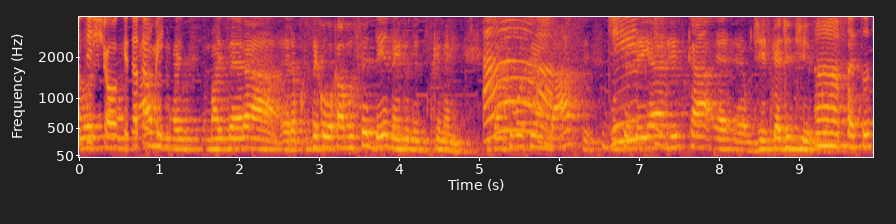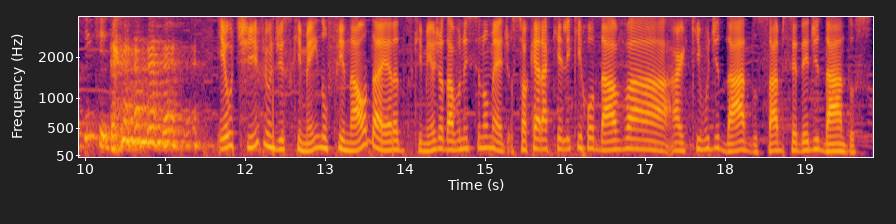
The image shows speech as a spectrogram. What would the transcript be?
anti-choque, não exatamente. mas, mas era, era porque você colocava o CD dentro do Discman. Então, se você Ah, andasse, o disque. CD ia arriscar. É, é, o disco é de disco. Ah, faz todo sentido. Eu tive um Discman no final da era do Discman, eu já dava no ensino médio. Só que era aquele que rodava arquivo de dados, sabe? CD de dados.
